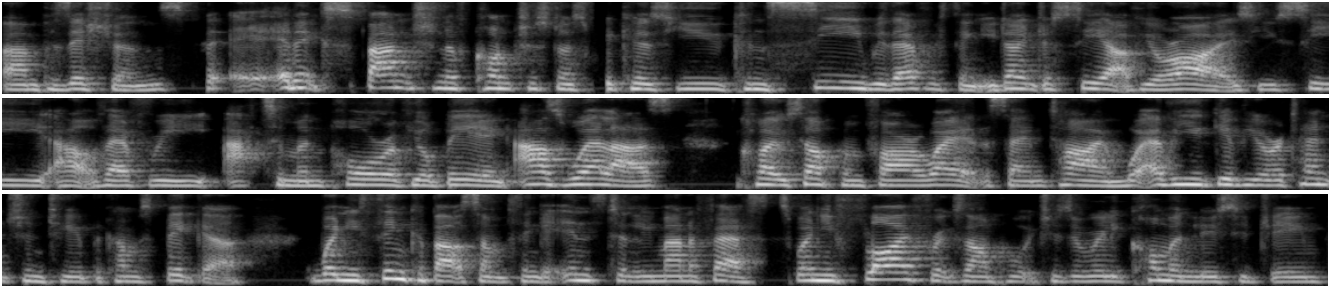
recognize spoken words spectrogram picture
um, positions an expansion of consciousness because you can see with everything you don't just see out of your eyes you see out of every atom and pore of your being as well as close up and far away at the same time. Whatever you give your attention to becomes bigger. When you think about something, it instantly manifests. When you fly, for example, which is a really common lucid dream,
